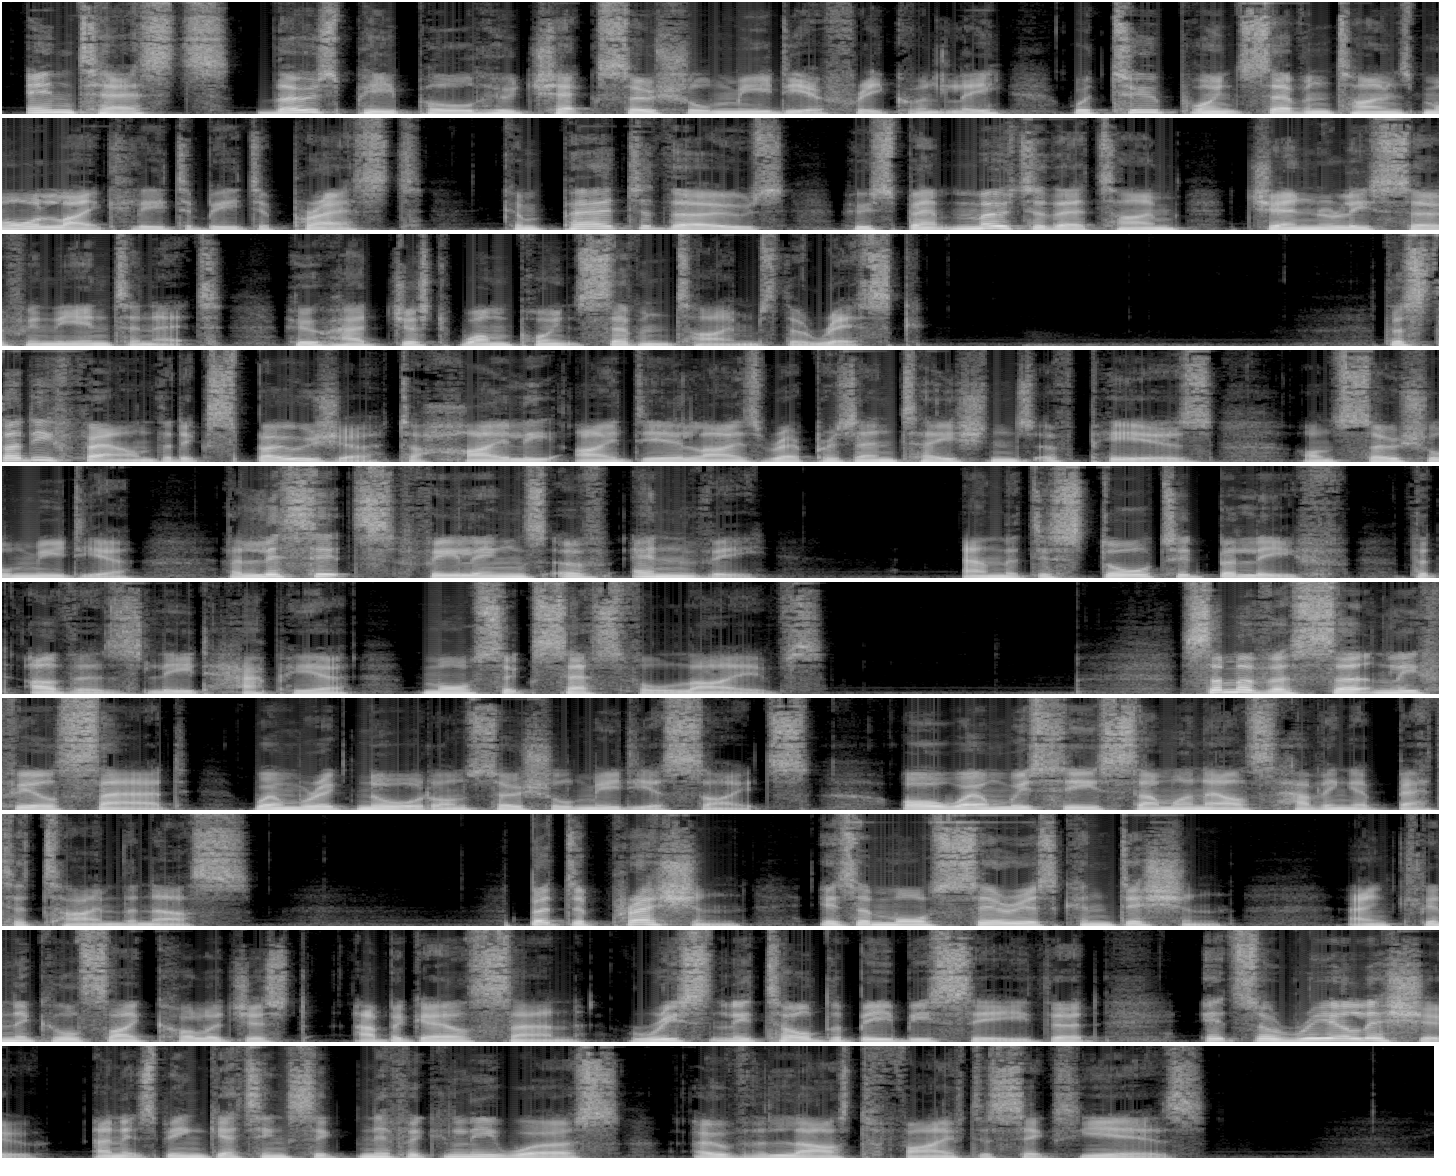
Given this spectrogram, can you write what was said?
In tests, those people who check social media frequently were 2.7 times more likely to be depressed compared to those who spent most of their time generally surfing the internet, who had just 1.7 times the risk. The study found that exposure to highly idealized representations of peers on social media elicits feelings of envy and the distorted belief that others lead happier, more successful lives. Some of us certainly feel sad when we're ignored on social media sites or when we see someone else having a better time than us. But depression is a more serious condition, and clinical psychologist Abigail San recently told the BBC that it's a real issue and it's been getting significantly worse over the last five to six years.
